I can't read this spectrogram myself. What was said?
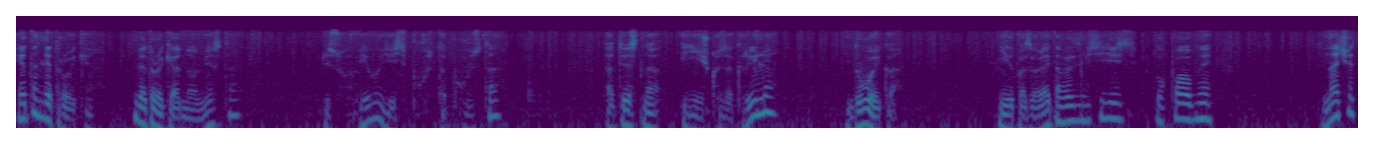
и одна для тройки. Для тройки одно место. Рисуем его, здесь пусто-пусто. Соответственно, единичку закрыли. Двойка не позволяет нам разместить здесь двухпалубный. Значит,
